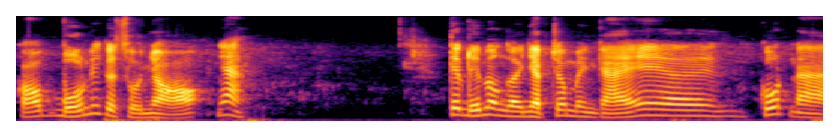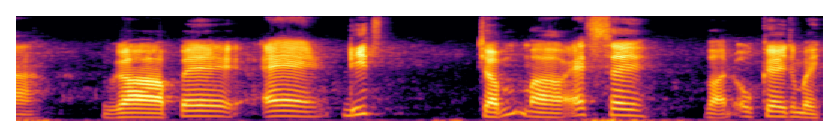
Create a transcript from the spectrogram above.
có bốn cái cửa sổ nhỏ nhá tiếp đến mọi người nhập cho mình cái cốt code là gpedit.msc và ấn ok cho mình.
